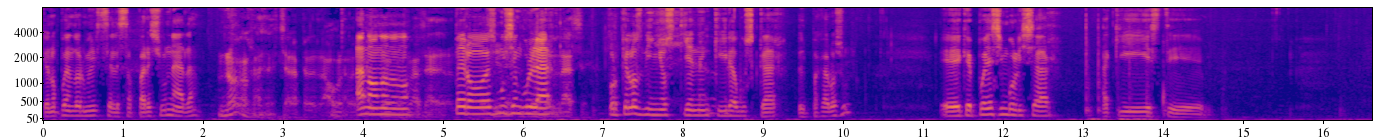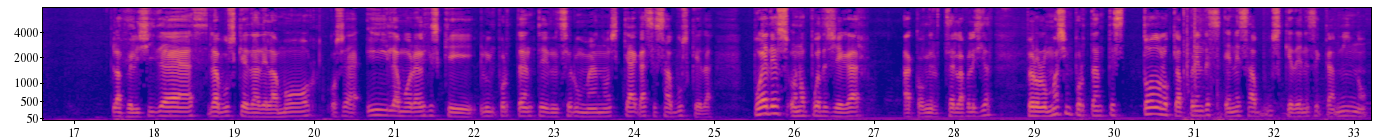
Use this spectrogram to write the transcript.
que no pueden dormir se les aparece un hada, No nos vas a echar a perder la obra. Ah, no, no, no, no. Pero es muy singular. porque los niños tienen que ir a buscar el pájaro azul, eh, que puede simbolizar aquí este la felicidad, la búsqueda del amor, o sea, y la moral es que lo importante en el ser humano es que hagas esa búsqueda. Puedes o no puedes llegar a conocer la felicidad, pero lo más importante es todo lo que aprendes en esa búsqueda, en ese camino.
